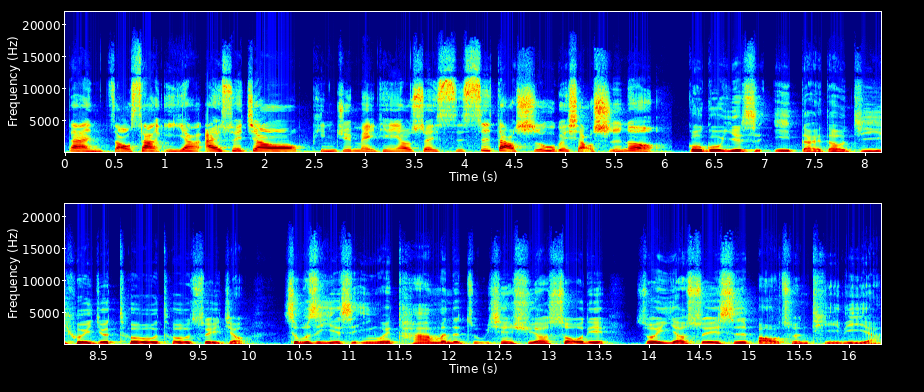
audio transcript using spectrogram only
但早上一样爱睡觉哦，平均每天要睡十四到十五个小时呢。狗狗也是一逮到机会就偷偷睡觉，是不是也是因为它们的祖先需要狩猎，所以要随时保存体力呀、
